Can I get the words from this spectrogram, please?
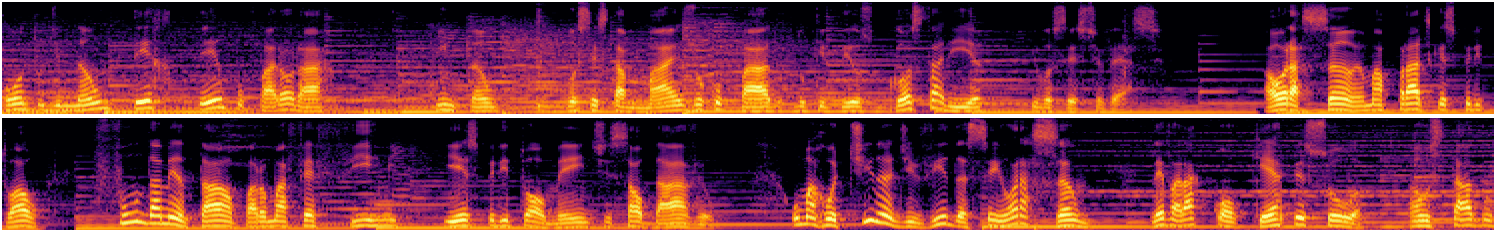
ponto de não ter tempo para orar, então você está mais ocupado do que Deus gostaria que você estivesse. A oração é uma prática espiritual fundamental para uma fé firme e espiritualmente saudável. Uma rotina de vida sem oração levará qualquer pessoa a um estado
